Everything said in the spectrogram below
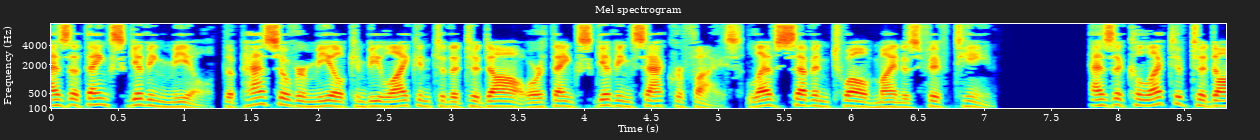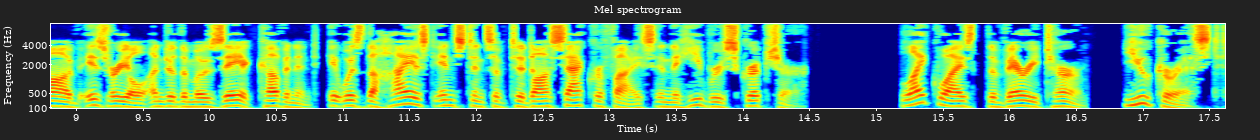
As a thanksgiving meal, the Passover meal can be likened to the Todah or thanksgiving sacrifice Lev 7:12-15. As a collective Todah of Israel under the Mosaic covenant, it was the highest instance of Todah sacrifice in the Hebrew scripture. Likewise, the very term, Eucharist,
